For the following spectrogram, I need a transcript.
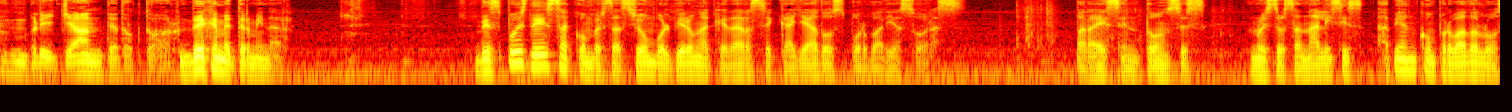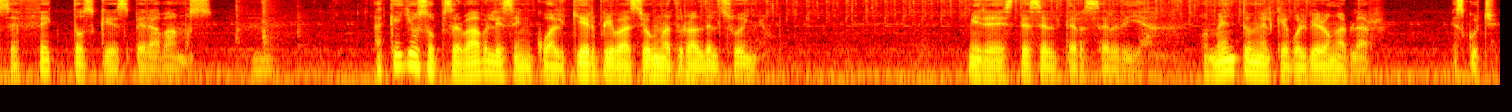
Brillante, doctor. Déjeme terminar. Después de esa conversación volvieron a quedarse callados por varias horas. Para ese entonces, nuestros análisis habían comprobado los efectos que esperábamos. Aquellos observables en cualquier privación natural del sueño. Mire, este es el tercer día, momento en el que volvieron a hablar. Escuche.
